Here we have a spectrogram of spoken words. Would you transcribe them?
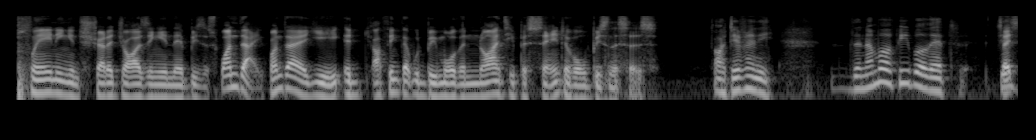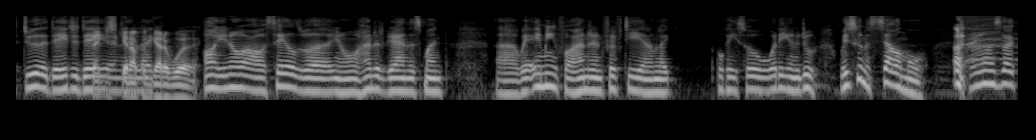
planning and strategizing in their business, one day, one day a year, it, I think that would be more than ninety percent of all businesses. oh definitely the number of people that just do the day to day They just get up and go to work. oh you know our sales were you know 100 grand this month uh, we're aiming for 150 and i'm like okay so what are you going to do we're just going to sell more and I was like,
